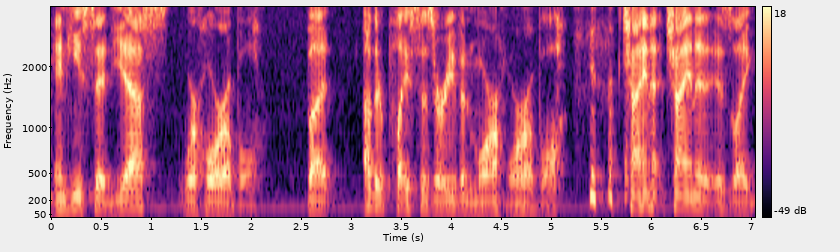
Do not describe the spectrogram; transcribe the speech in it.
and he said, Yes, we're horrible, but other places are even more horrible. China China is like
